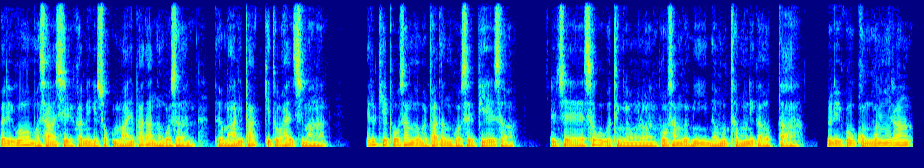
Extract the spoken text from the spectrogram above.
그리고 뭐 사실 금액이 조금 많이 받았는 곳은 더 많이 받기도 하였지만 이렇게 보상금을 받은 곳에 비해서 실제 서구 같은 경우는 보상금이 너무 터무니가 없다. 그리고 공공이란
